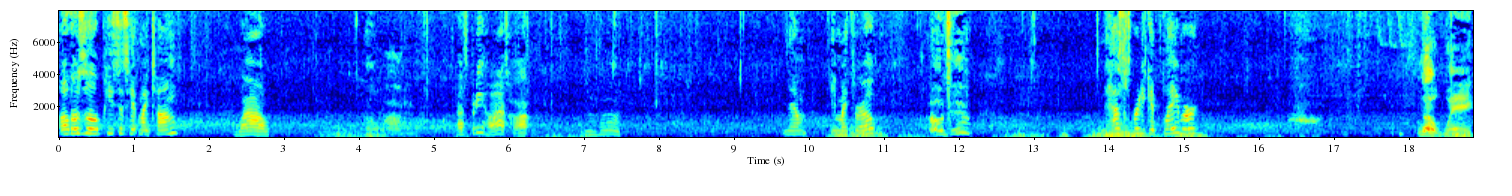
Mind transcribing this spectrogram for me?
All those little pieces hit my tongue. Wow. Oh, wow. Dude. That's pretty hot. Hot. Mm-hmm. Now, in my throat, Oh, dude. it has pretty good flavor. No way.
